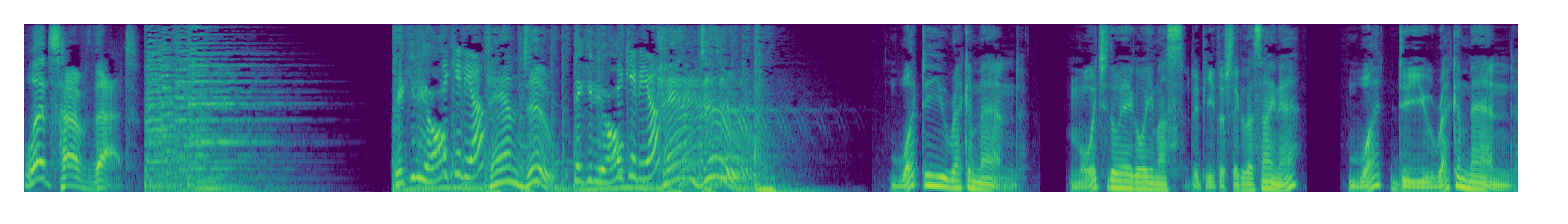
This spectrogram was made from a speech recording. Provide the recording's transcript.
Let's have that. できるよできるよ Can do. できるよできるよ Can do. What do you recommend? もう一度英語を言います。リピートしてくださいね。What do you recommend?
